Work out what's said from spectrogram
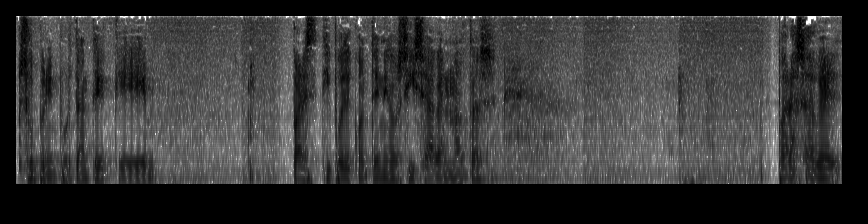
súper importante que para este tipo de contenido sí se hagan notas para saber,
